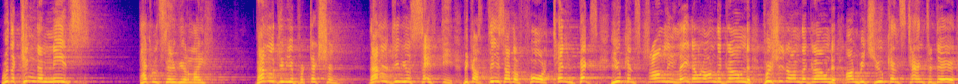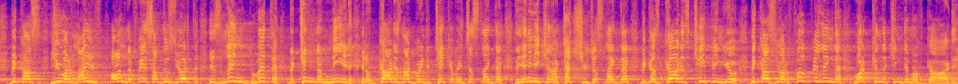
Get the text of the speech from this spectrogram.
with the kingdom needs. That will save your life. That will give you protection. That will give you safety because these are the four, ten pegs you can strongly lay down on the ground, push it on the ground on which you can stand today because your life on the face of this earth is linked with the kingdom need. You know, God is not going to take away just like that. The enemy cannot touch you just like that because God is keeping you, because you are fulfilling the work in the kingdom of God.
